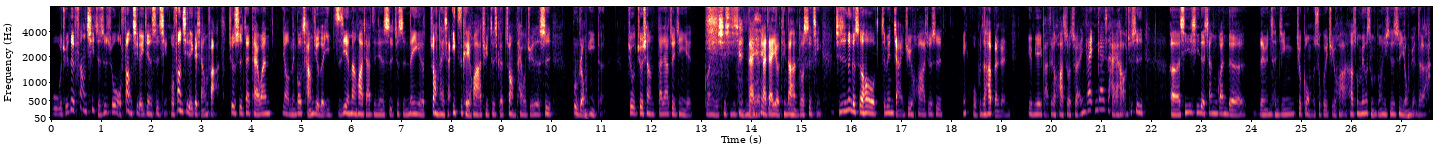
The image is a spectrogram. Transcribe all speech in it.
我觉得放弃只是说我放弃了一件事情，我放弃了一个想法，就是在台湾要能够长久的以职业漫画家这件事，就是那一个状态下一直可以画下去，这个状态，我觉得是不容易的。就就像大家最近也关于西西西大家大家也有听到很多事情。其实那个时候这边讲一句话，就是，诶，我不知道他本人愿不愿意把这个话说出来，应该应该是还好。就是，呃，西西西的相关的人员曾经就跟我们说过一句话，他说没有什么东西是永远的啦。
